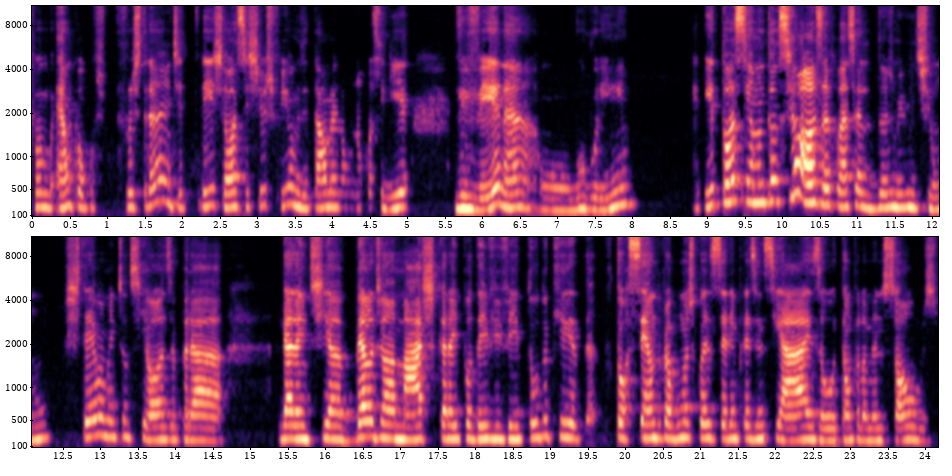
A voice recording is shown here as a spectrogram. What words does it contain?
foi, é um pouco frustrante, triste. Eu assisti os filmes e tal, mas não, não consegui viver né, o burburinho. E estou assim, muito ansiosa com essa 2021, extremamente ansiosa para garantir a bela de uma máscara e poder viver tudo que torcendo para algumas coisas serem presenciais ou então pelo menos só os,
